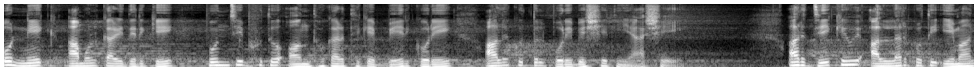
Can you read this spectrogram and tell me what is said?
ও নেক আমলকারীদেরকে পুঞ্জীভূত অন্ধকার থেকে বের করে আলোকোজ্জ্বল পরিবেশে নিয়ে আসে। আর যে কেউ আল্লাহর প্রতি ঈমান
